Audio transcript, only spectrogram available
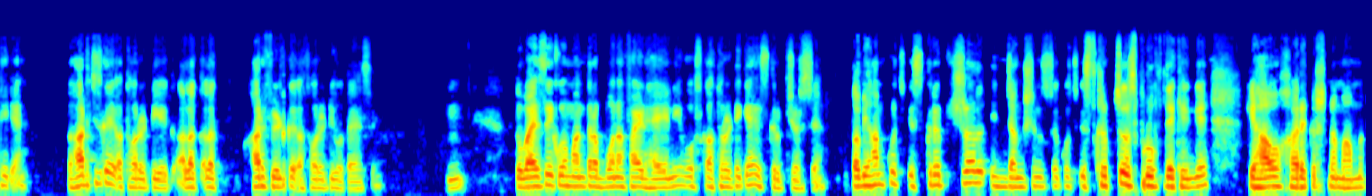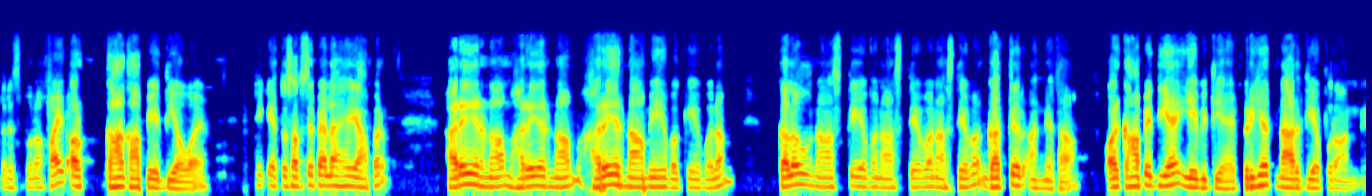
ठीक है? तो हर चीज़ का एक अथॉरिटी है अलग अलग हर फ़ील्ड का अथॉरिटी होता है ऐसे। हम्म, तो वैसे कोई मंत्र बोनाफाइड है ही नहीं, वो उसका अथॉरिटी क्या है? स्क्रिप्चर से। तो अभी हम कुछ स्क्रिप्चरल इंजंक्शन से, कुछ स्क्रिप्चरल प्रूफ देखेंगे कि हाउ हरे कृष्ण मोहम्मद बोनाफाइड और कहाँ कहाँ पे दिया हुआ है। ठीक है? तो सबसे पहला है यहाँ पर, हरे नाम हरे नाम, हरे नामे व केवलम कलव नास्ते व नास्ते व नास्ते व गतिर अन्यथा। और कहाँ पे दिया है? ये भी दिया है बृहत नारदीय पुराण में।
